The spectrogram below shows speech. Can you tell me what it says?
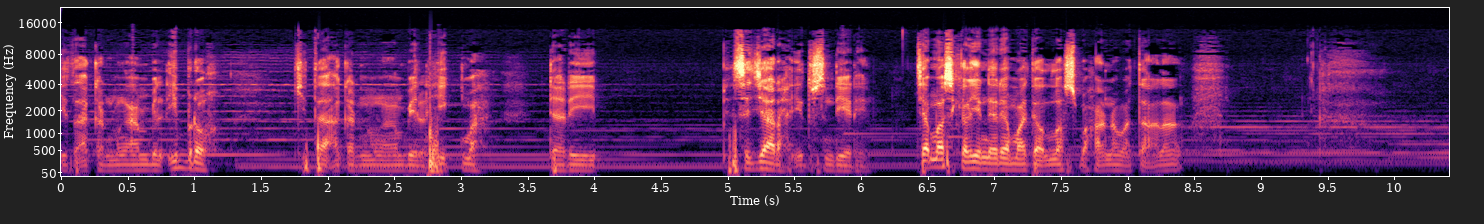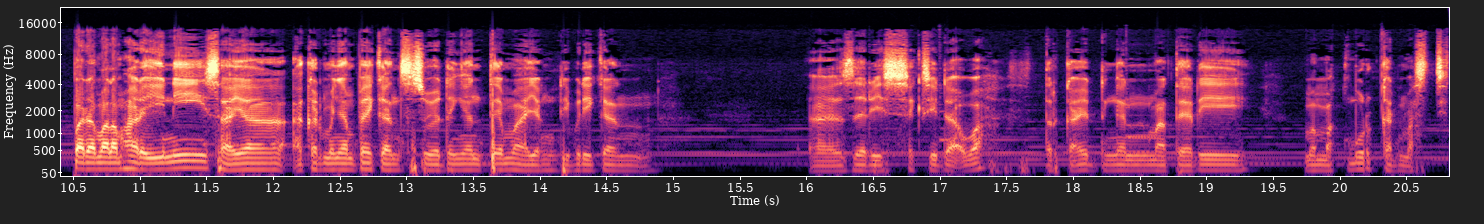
kita akan mengambil ibroh, kita akan mengambil hikmah dari sejarah itu sendiri. Jamaah sekalian dari mati Allah Subhanahu wa taala. Pada malam hari ini saya akan menyampaikan sesuai dengan tema yang diberikan uh, dari seksi dakwah terkait dengan materi memakmurkan masjid.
